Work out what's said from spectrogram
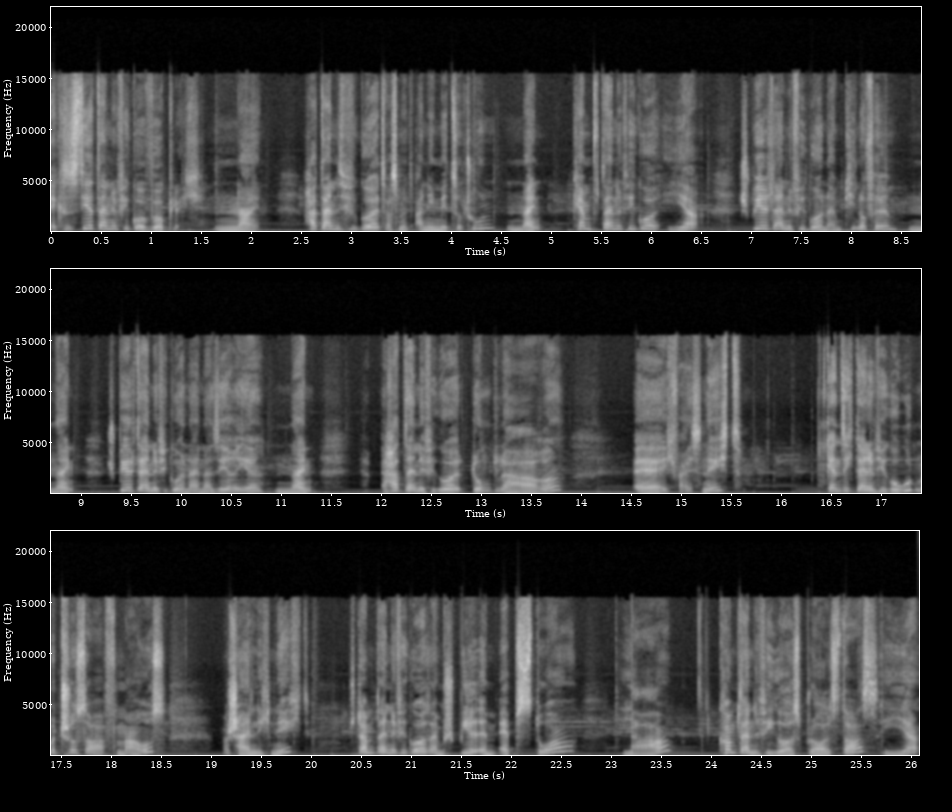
Existiert deine Figur wirklich? Nein. Hat deine Figur etwas mit Anime zu tun? Nein. Kämpft deine Figur? Ja. Spielt deine Figur in einem Kinofilm? Nein. Spielt deine Figur in einer Serie? Nein. Hat deine Figur dunkle Haare? Äh, ich weiß nicht. Kennt sich deine Figur gut mit Schusswaffen aus? Wahrscheinlich nicht. Stammt deine Figur aus einem Spiel im App Store? Ja. Kommt deine Figur aus Brawl Stars? Ja.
